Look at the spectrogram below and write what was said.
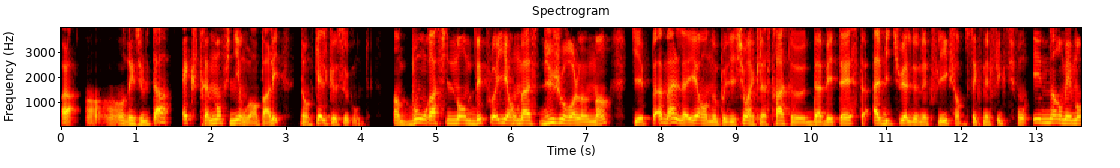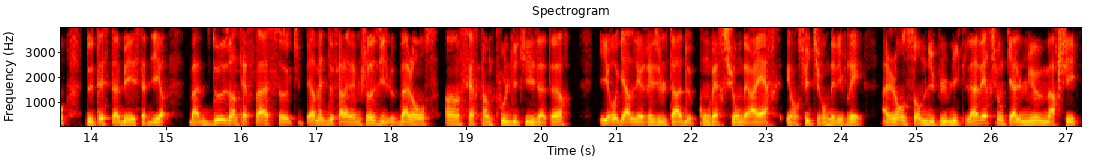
voilà, un, résultat extrêmement fini. On va en parler dans quelques secondes. Un bon raffinement déployé en masse du jour au lendemain, qui est pas mal d'ailleurs en opposition avec la strate euh, d'AB test habituelle de Netflix. On sait que Netflix ils font énormément de tests AB, c'est-à-dire bah, deux interfaces euh, qui permettent de faire la même chose, ils le balancent à un certain pool d'utilisateurs, ils regardent les résultats de conversion derrière, et ensuite ils vont délivrer à l'ensemble du public la version qui a le mieux marché.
